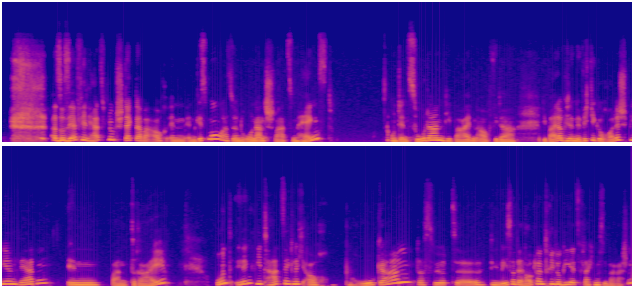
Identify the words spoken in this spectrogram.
also sehr viel Herzblut steckt aber auch in, in Gizmo, also in Ronans schwarzem Hengst. Und in Zodan, die beiden auch wieder, die beide auch wieder eine wichtige Rolle spielen werden in Band 3. Und irgendwie tatsächlich auch Brogan, das wird äh, die Leser der Rautland-Trilogie jetzt vielleicht ein bisschen überraschen.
